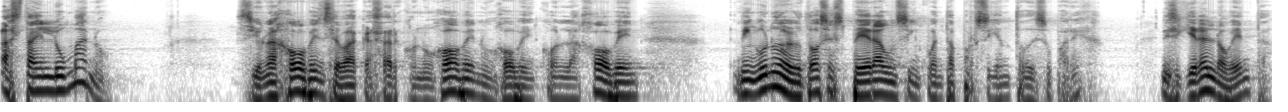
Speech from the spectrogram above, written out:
Hasta en lo humano. Si una joven se va a casar con un joven, un joven con la joven, ninguno de los dos espera un 50% de su pareja ni siquiera el 90.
